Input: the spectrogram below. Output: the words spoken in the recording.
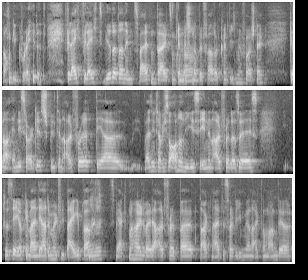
downgegradet. Vielleicht, vielleicht wird er dann im zweiten Teil zum genau. Commissioner befördert, könnte ich mir vorstellen. Genau, Andy Serkis spielt den Alfred, der, weiß nicht, habe ich so auch noch nie gesehen, den Alfred. Also er ist, du hast ja eh auch gemeint, der hat ihm halt viel beigebracht. Mhm. Das merkt man halt, weil der Alfred bei Dark Knight ist halt irgendein alter Mann, der.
